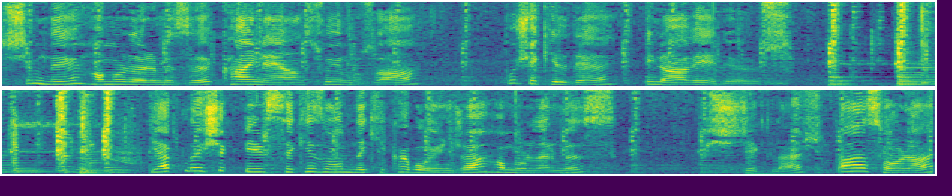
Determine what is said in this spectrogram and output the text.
Şimdi hamurlarımızı kaynayan suyumuza bu şekilde ilave ediyoruz. Yaklaşık bir 8-10 dakika boyunca hamurlarımız pişecekler. Daha sonra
